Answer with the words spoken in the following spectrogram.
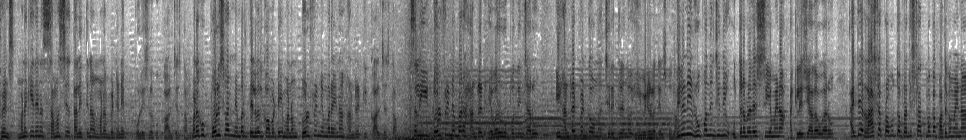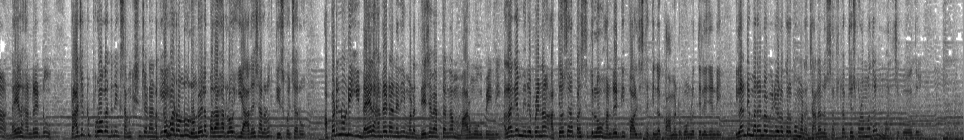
Friends మనకి ఏదైనా సమస్య తలెత్తినా మనం వెంటనే పోలీసులకు కాల్ చేస్తాం. మనకు పోలీస్ వారి నెంబర్ తెలియదు కాబట్టి మనం టోల్ ఫ్రీ నెంబర్ అయినా హండ్రెడ్కి కాల్ చేస్తాం. అసలు ఈ టోల్ ఫ్రీ నెంబర్ హండ్రెడ్ ఎవరు రూపొందించారు? ఈ హండ్రెడ్ వెనుక ఉన్న చరిత్ర ఏందో ఈ వీడియోలో తెలుసుకుందాం. దీనిని రూపొందించింది ఉత్తరప్రదేశ్ సీఎం అయిన అఖిలేష్ యాదవ్ గారు. అయితే రాష్ట్ర ప్రభుత్వ ప్రతిష్టాత్మక పథకమైన డయల్ హండ్రెడ్ను ప్రాజెక్టు పురోగతిని సమీక్షించడానికి అక్టోబర్ రెండు రెండు వేల పదహారులో ఈ ఆదేశాలను తీసుకొచ్చారు. అప్పటి నుండి ఈ డయల్ హండ్రెడ్ అనేది మన దేశవ్యాప్తంగా మారుమోగిపోయింది. అలాగే మీరు ఎప్పుడైనా అత్యవసర పరిస్థితుల్లో హండ్రెడ్కి కాల్ చేస్తే కింద కామెంట్ రూపంలో తెలియజేయండి. ఇలాంటి మరెన్నో వీడియోల కొరకు మన ఛానల్ సబ్స్క్రైబ్ చేసుకోవడం మాత్రం మర్చిపోవద్దు.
